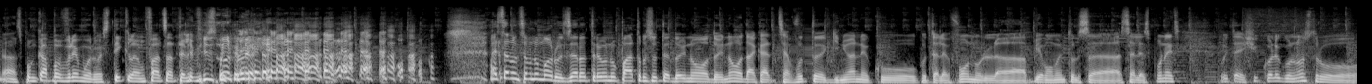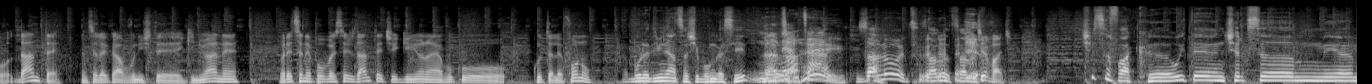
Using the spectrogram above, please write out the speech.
Da, spun ca pe vremuri, o sticlă în fața televizorului. Hai să anunțăm numărul 031 400 2929 dacă ați avut ghinioane cu, cu telefonul, uh, e momentul să, să le spuneți. Uite, și colegul nostru, Dante, înțeleg că a avut niște ghinioane. Vreți să ne povestești, Dante, ce ghinioane ai avut cu, cu telefonul? Bună dimineața și bun găsit! Neața. Hei, salut! Salut, salut! Ce faci? Ce să fac? Uh, Uite, încerc să uh,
